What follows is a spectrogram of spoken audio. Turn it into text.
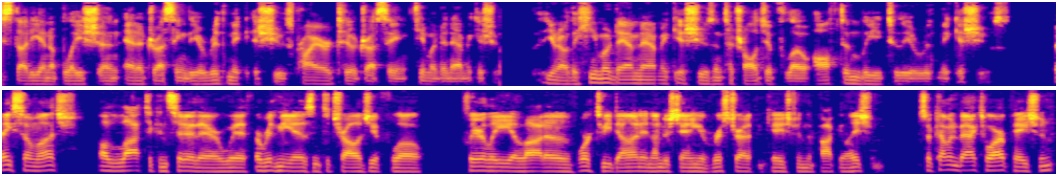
study and ablation and addressing the arrhythmic issues prior to addressing hemodynamic issues. You know, the hemodynamic issues in tetralogy of Fallot often lead to the arrhythmic issues. Thanks so much. A lot to consider there with arrhythmias and tetralogy of Fallot. Clearly, a lot of work to be done in understanding of risk stratification in the population. So, coming back to our patient,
